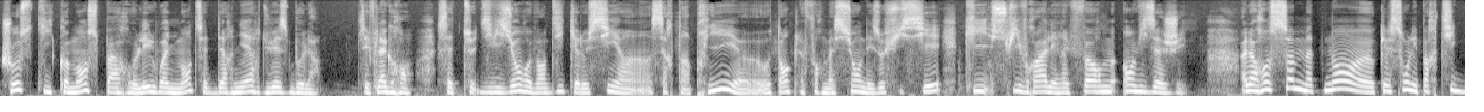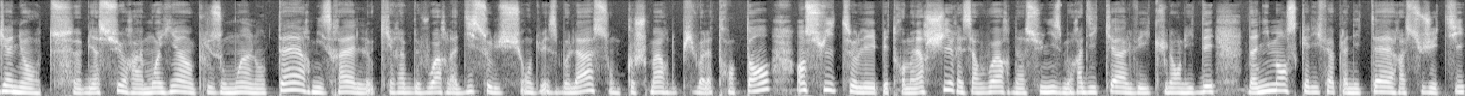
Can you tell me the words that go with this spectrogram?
chose qui commence par l'éloignement de cette dernière du Hezbollah. C'est flagrant. Cette division revendique elle aussi un certain prix, euh, autant que la formation des officiers qui suivra les réformes envisagées. Alors en somme maintenant, euh, quelles sont les parties gagnantes? Bien sûr, à moyen plus ou moins long terme, Israël qui rêve de voir la dissolution du Hezbollah, son cauchemar depuis voilà 30 ans. Ensuite, les pétromonarchies, réservoirs d'un sunnisme radical véhiculant l'idée d'un immense califat planétaire assujetti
